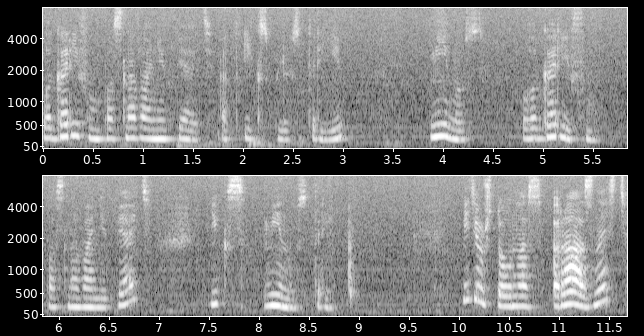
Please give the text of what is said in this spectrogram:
Логарифм по основанию 5 от x плюс 3 минус логарифм по основанию 5 x минус 3. Видим, что у нас разность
